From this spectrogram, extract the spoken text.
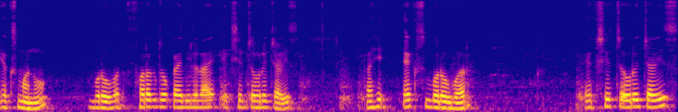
एक्स मानू. बरोबर. फरक जो काय दिलेला आहे एकशे चौवेचाळीस तर हे एक्स बरोबर एकशे चौवेचाळीस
